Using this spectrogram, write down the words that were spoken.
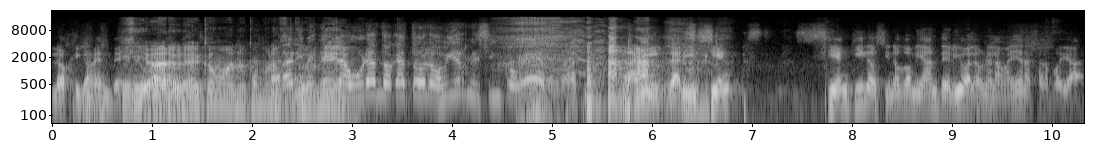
lógicamente. Qué bárbaro, ¿eh? ¿Cómo, cómo nos Dani, me tenés laburando acá todos los viernes sin comer. Dani, Dani, 100, 100 kilos, si no comía antes del vivo a la 1 de la mañana, ya no podía.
